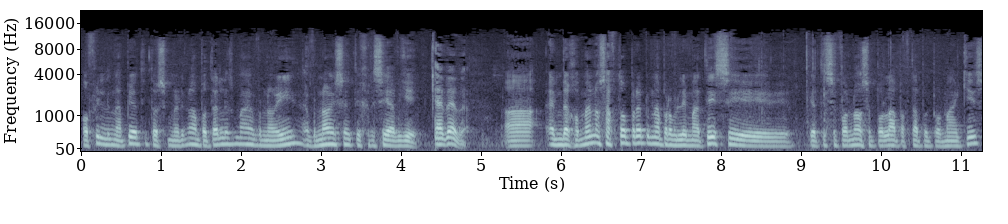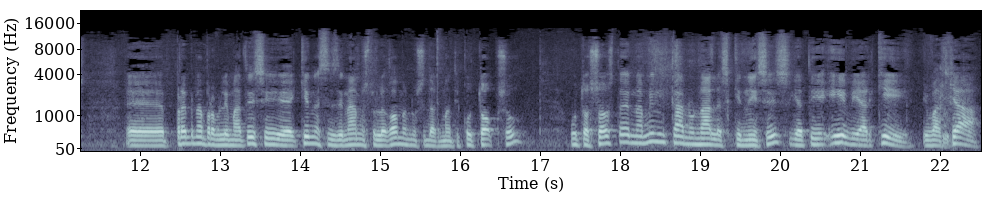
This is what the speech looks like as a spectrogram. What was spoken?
οφείλει να πει ότι το σημερινό αποτέλεσμα ευνοεί, ευνόησε τη Χρυσή Αυγή. Ε, βέβαια. Α, ενδεχομένως αυτό πρέπει να προβληματίσει, γιατί συμφωνώ σε πολλά από αυτά που είπε ο Μάκης, ε, πρέπει να προβληματίσει εκείνες τις δυνάμεις του λεγόμενου συνταγματικού τόξου, ούτως ώστε να μην κάνουν άλλες κινήσεις, γιατί ήδη αρκεί η βαθιά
